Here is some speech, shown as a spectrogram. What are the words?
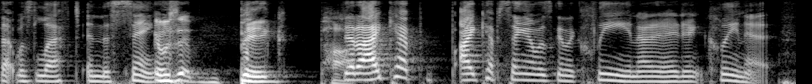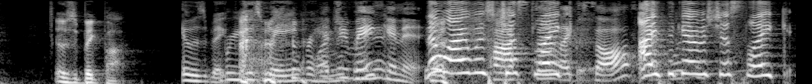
that was left in the sink It was a big pot. that I kept. I kept saying I was going to clean, and I didn't clean it. it was a big pot. It was a big. Were you just waiting for him What'd you clean make in it? no, I was Pasta, just like, like sauce? I think I was just like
